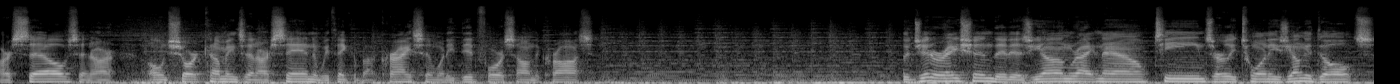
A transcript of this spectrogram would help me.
ourselves and our own shortcomings and our sin, and we think about Christ and what He did for us on the cross. The generation that is young right now, teens, early 20s, young adults,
